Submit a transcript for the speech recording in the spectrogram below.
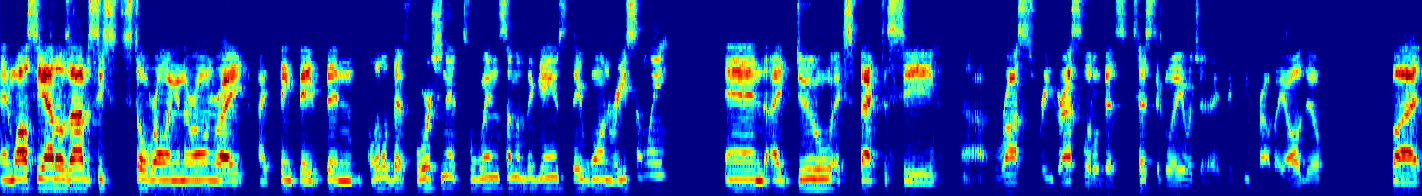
And while Seattle is obviously still rolling in their own right, I think they've been a little bit fortunate to win some of the games that they won recently. And I do expect to see uh, Russ regress a little bit statistically, which I think we probably all do. but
